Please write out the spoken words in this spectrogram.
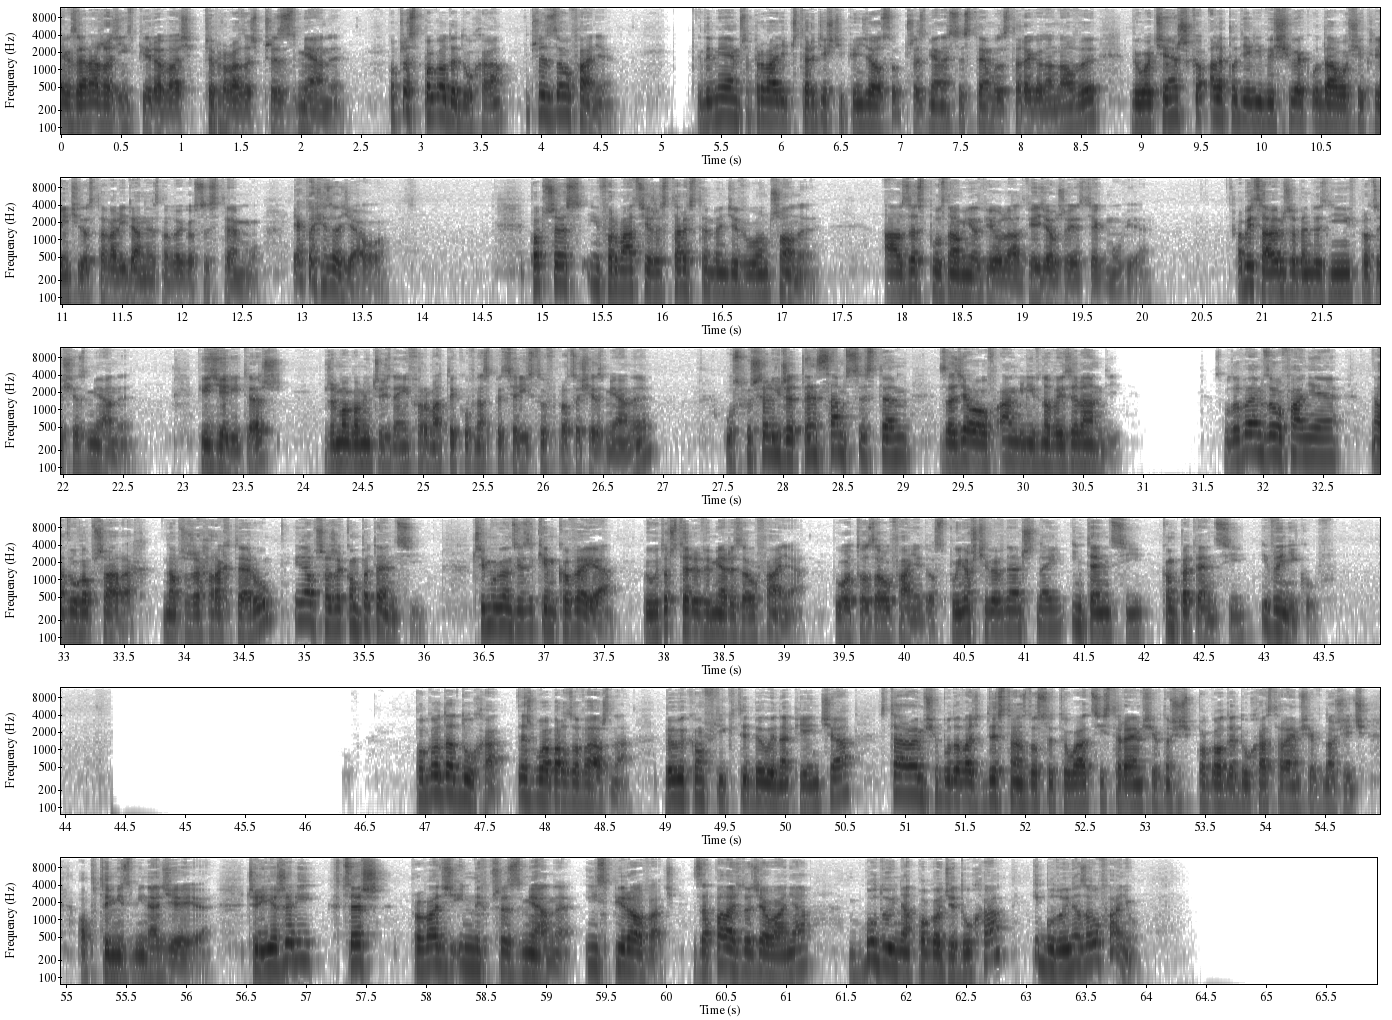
jak zarażać, inspirować, przeprowadzać przez zmiany. Poprzez pogodę ducha i przez zaufanie. Gdy miałem przeprowadzić 45 osób przez zmianę systemu ze starego na nowy, było ciężko, ale podjęli wysiłek, udało się, klienci dostawali dane z nowego systemu. Jak to się zadziało? Poprzez informację, że stary system będzie wyłączony, a zespół znał mnie od wielu lat, wiedział, że jest jak mówię. Obiecałem, że będę z nimi w procesie zmiany. Wiedzieli też, że mogą liczyć na informatyków, na specjalistów w procesie zmiany. Usłyszeli, że ten sam system zadziałał w Anglii i w Nowej Zelandii. Zbudowałem zaufanie na dwóch obszarach. Na obszarze charakteru i na obszarze kompetencji. Czyli mówiąc językiem Coveya, były to cztery wymiary zaufania. Było to zaufanie do spójności wewnętrznej, intencji, kompetencji i wyników. Pogoda ducha też była bardzo ważna. Były konflikty, były napięcia. Starałem się budować dystans do sytuacji, starałem się wnosić pogodę ducha, starałem się wnosić optymizm i nadzieję. Czyli jeżeli chcesz prowadzić innych przez zmianę, inspirować, zapalać do działania, buduj na pogodzie ducha i buduj na zaufaniu.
